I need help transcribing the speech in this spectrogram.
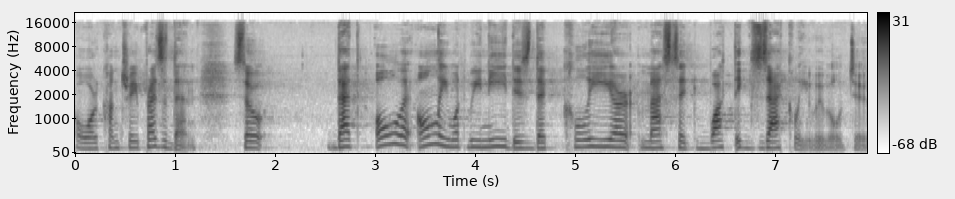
our country president. So that all, only what we need is the clear message what exactly we will do.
